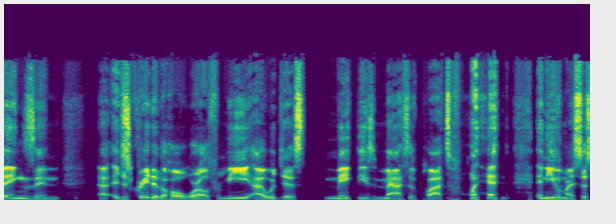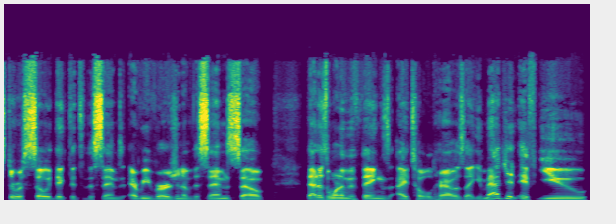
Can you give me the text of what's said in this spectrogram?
things, and uh, it just created a whole world for me. I would just make these massive plots of land, and even my sister was so addicted to The Sims, every version of The Sims. So that is one of the things I told her. I was like, imagine if you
